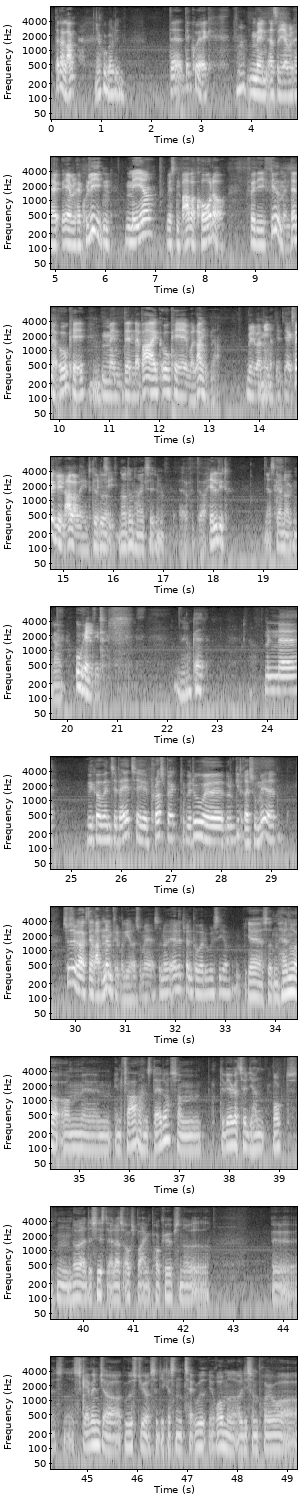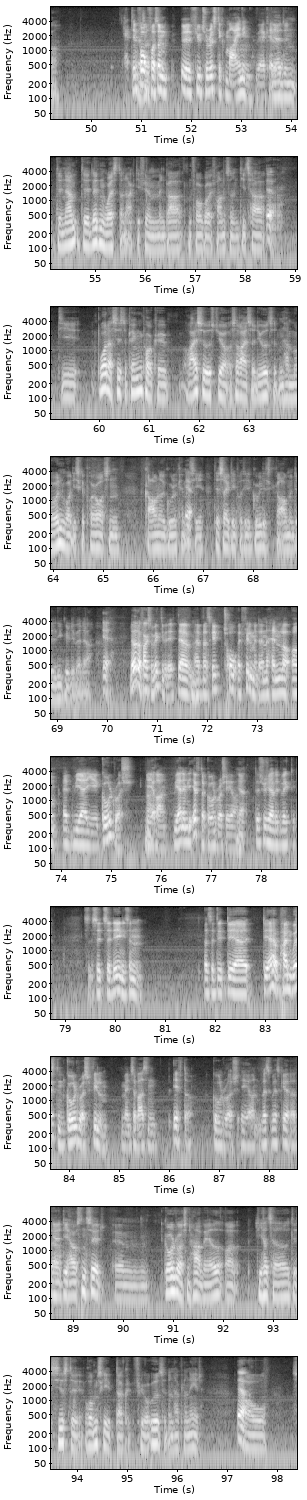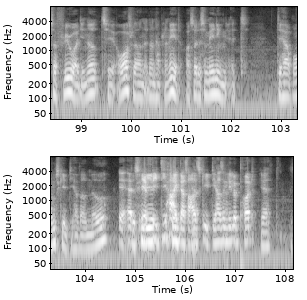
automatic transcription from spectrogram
Den er lang. Jeg kunne godt lide den. Det, det kunne jeg ikke. Mm. Men altså, jeg vil, have, jeg vil have kunne lide den mere, hvis den bare var kortere. Fordi filmen, den er okay, Mm. men den er bare ikke okay af, hvor lang den er. Vil være min. Jeg kan slet ikke lide La La Land, kan Det lyder... sige. Nå, den har jeg ikke set endnu. Ja, Det var heldigt. Jeg skal nok en gang. Uheldigt. Ja, okay. Men øh, vi kan jo vende tilbage til Prospect. Vil du, øh, vil du give et resume af den? Synes jeg faktisk, det er en ret nem film at give et resume af, så nu er jeg lidt spændt på, hvad du vil sige om den. Ja, så den handler om øh, en far og hans datter, som det virker til, at de har brugt sådan noget af det sidste af deres opsparing på at købe sådan noget, øh, sådan noget scavenger-udstyr, så de kan sådan tage ud i rummet og ligesom prøve at... Ja, det er en form Altså- for sådan øh, futuristic mining, vil jeg kalde Ja, det. det, er en- det, er nærm- det er lidt en western-agtig film, men bare den foregår i fremtiden. De tager Ja. De bruger deres sidste penge på at købe rejseudstyr, og så rejser de ud til den her måne, hvor de skal prøve at sådan grave noget guld, kan man Ja. sige. Det er så ikke lige præcis guld, de skal grave, men det er ligegyldigt, hvad det er. Ja. Noget, der faktisk er vigtigt ved det, det er, Mm. at man skal ikke tro, at filmen den handler om, at vi er i Gold Rush Nej. i Iran. Vi er nemlig efter Gold Rush i Iran. Ja. Det synes jeg er lidt vigtigt. Så, så, så det er egentlig sådan... Altså, det, det, er, det er bare en Western Gold Rush film, men så bare sådan efter Gold Rush Aeon. Hvad, hvad sker der der? Ja, de har jo sådan set... Øhm, Gold Rushen har været, og de har taget det sidste rumskib, der flyver ud til den her planet. ja. Og så flyver de ned til overfladen af den her planet, og så er det så meningen, at det her rumskib, de har været med, ja, det skal ja lige- de har ikke deres eget Ja. skib. De har sådan en lille pot. Ja,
